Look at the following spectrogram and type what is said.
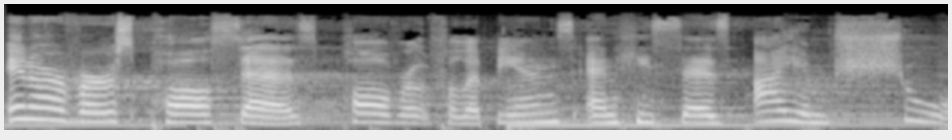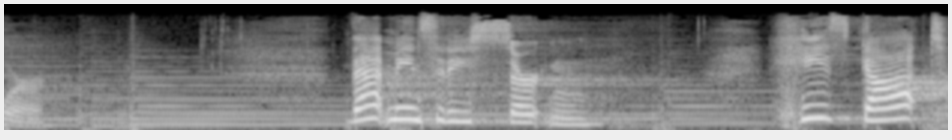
In our verse, Paul says, Paul wrote Philippians, and he says, I am sure. That means that he's certain. He's got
